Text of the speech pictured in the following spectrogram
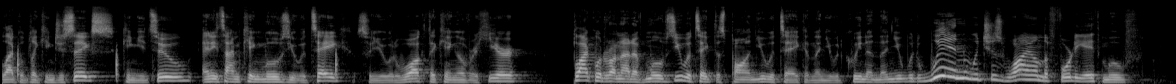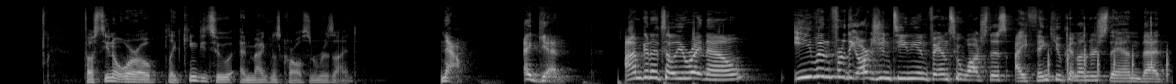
black would play king g6, king e2. Anytime king moves, you would take, so you would walk the king over here. Black would run out of moves, you would take this pawn, you would take, and then you would queen, and then you would win, which is why on the 48th move, Faustino Oro played king d2 and Magnus Carlsen resigned. Now, again, I'm going to tell you right now, even for the Argentinian fans who watch this, I think you can understand that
